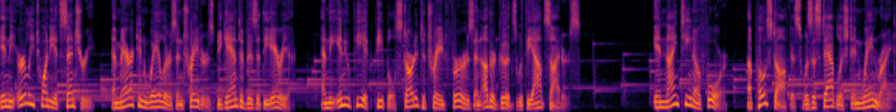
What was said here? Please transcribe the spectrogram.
In the early 20th century, American whalers and traders began to visit the area, and the Inupiaq people started to trade furs and other goods with the outsiders. In 1904, a post office was established in Wainwright,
